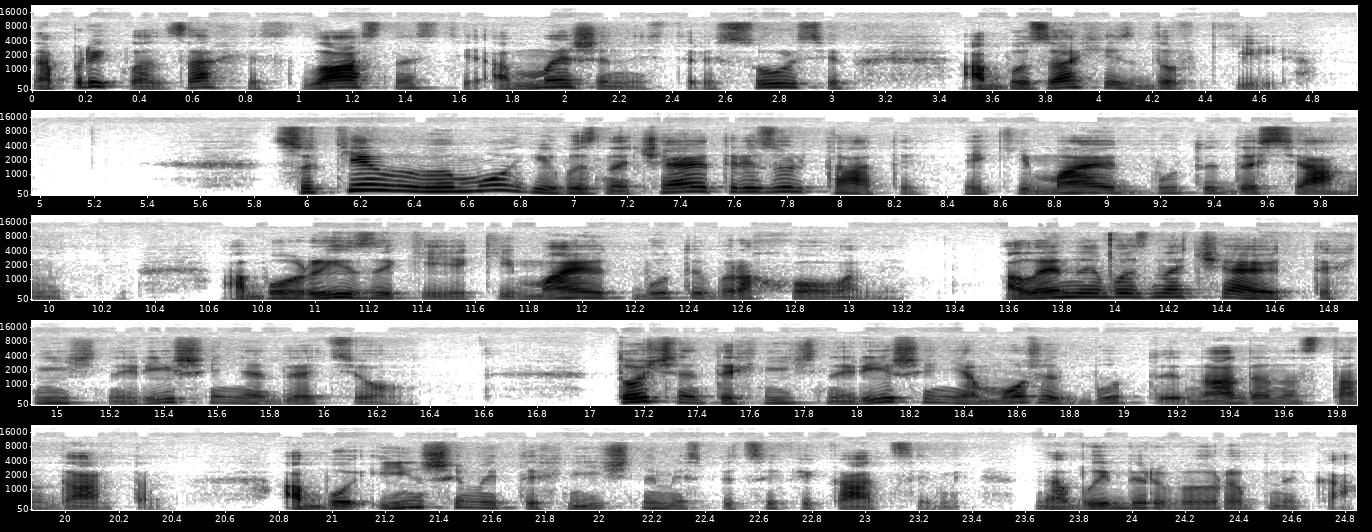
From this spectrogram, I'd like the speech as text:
наприклад, захист власності, обмеженість ресурсів або захист довкілля. Суттєві вимоги визначають результати, які мають бути досягнуті, або ризики, які мають бути враховані, але не визначають технічне рішення для цього. Точне технічне рішення може бути надано стандартам або іншими технічними специфікаціями на вибір виробника.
